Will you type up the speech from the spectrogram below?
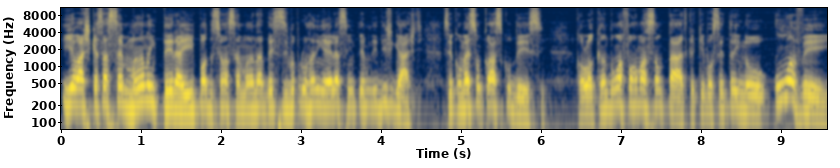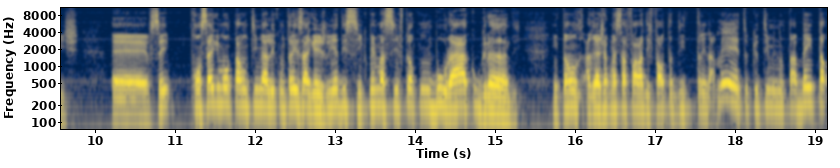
E eu acho que essa semana inteira aí pode ser uma semana decisiva para o Raniel, assim, em termos de desgaste. Você começa um clássico desse, colocando uma formação tática que você treinou uma vez, é, você consegue montar um time ali com três zagueiros, linha de cinco, mesmo assim fica com um buraco grande. Então a galera já começa a falar de falta de treinamento, que o time não está bem e tal.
